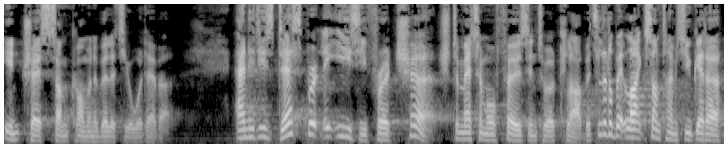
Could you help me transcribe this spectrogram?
interest, some common ability or whatever. And it is desperately easy for a church to metamorphose into a club. It's a little bit like sometimes you get a,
